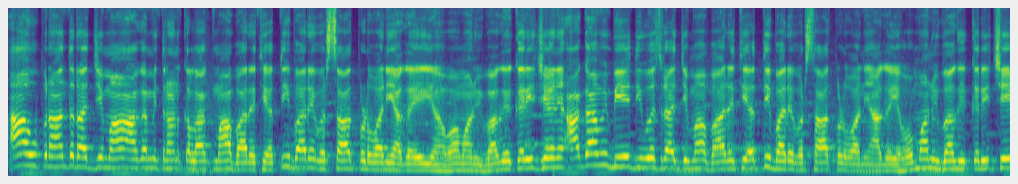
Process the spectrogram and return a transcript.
આ ઉપરાંત રાજ્યમાં આગામી ત્રણ કલાકમાં ભારેથી અતિ ભારે વરસાદ પડવાની આગાહી હવામાન વિભાગે કરી છે અને આગામી બે દિવસ રાજ્યમાં ભારેથી અતિ ભારે વરસાદ પડવાની આગાહી હવામાન વિભાગે કરી છે.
